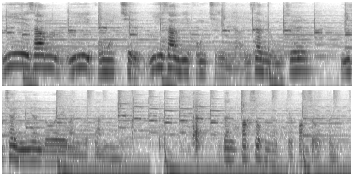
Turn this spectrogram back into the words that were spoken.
23207, 23207입니다. 23207, 2002년도에 만들었다는. 일단 박스 오픈 해볼게요. 박스 오픈.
